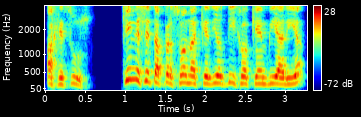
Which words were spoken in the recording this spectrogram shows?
a Jesús. ¿Quién es esta persona que Dios dijo que enviaría?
